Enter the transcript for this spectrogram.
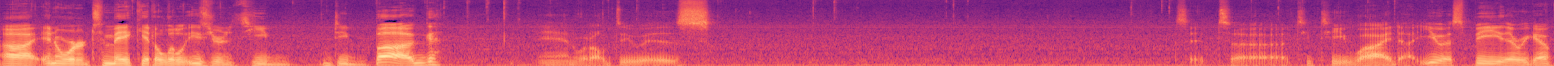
uh, in order to make it a little easier to debug. And what I'll do is, is it uh, tty.usb, there we go.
